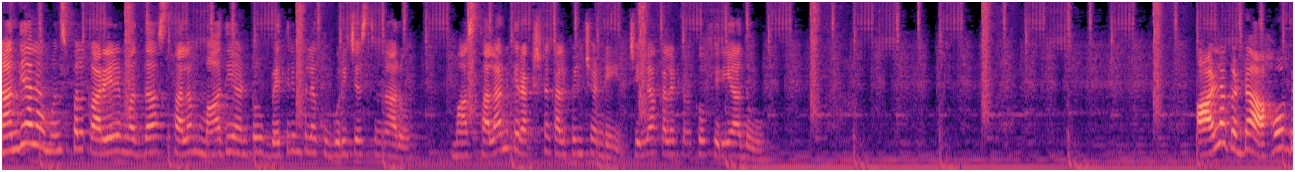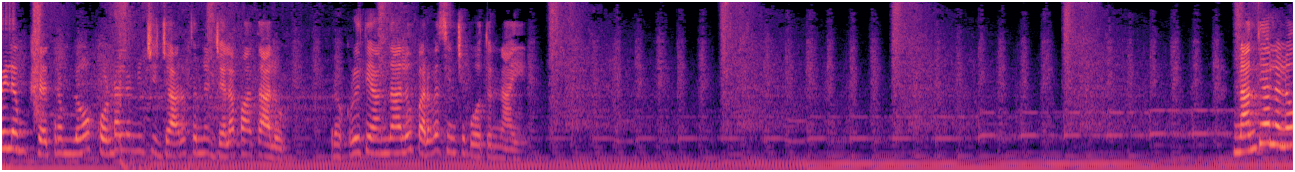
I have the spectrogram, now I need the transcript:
నంద్యాల మున్సిపల్ కార్యాలయం వద్ద స్థలం మాది అంటూ బెదిరింపులకు గురి చేస్తున్నారు. మా స్థలానికి రక్షణ కల్పించండి జిల్లా కలెక్టర్కు ఫిర్యాదు. ఆళ్ళగడ్డ అహోబిళం క్షేత్రంలో కొండల నుంచి జారుతున్న జలపాతాలు ప్రకృతి అందాలు పరవశించిపోతున్నాయి. నంద్యాలలో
